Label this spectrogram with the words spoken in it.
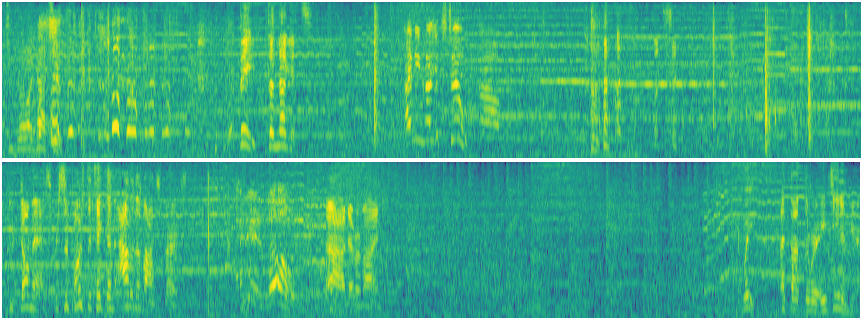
Got you, bro. I got you. Babe, the nuggets. I need nuggets too. Let's sick 'em. You dumbass. You're supposed to take them out of the box first. I didn't know. Ah, never mind. Wait, I thought there were 18 in here.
